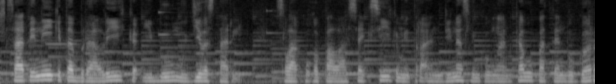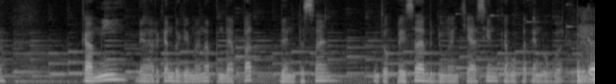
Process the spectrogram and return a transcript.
saat ini kita beralih ke Ibu Muji Lestari selaku Kepala Seksi Kemitraan Dinas Lingkungan Kabupaten Bogor kami dengarkan bagaimana pendapat dan pesan untuk Desa Bendungan Ciasin Kabupaten Bogor. Itu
